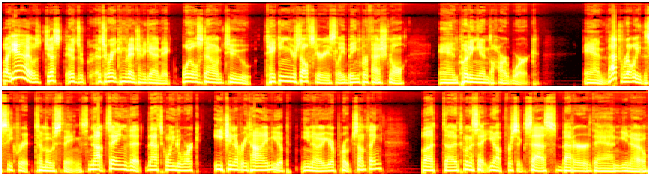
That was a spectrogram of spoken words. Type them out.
but yeah, it was just it's a, it's a great convention. Again, it boils down to taking yourself seriously, being professional, and putting in the hard work. And that's really the secret to most things. Not saying that that's going to work each and every time you you know you approach something, but uh, it's going to set you up for success better than you know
